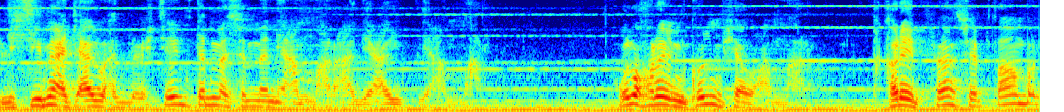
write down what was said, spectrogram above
الاجتماع تاع ال 21 تم سماني عمار عاد يعيط لي عمار. والاخرين الكل مشاو عمار. تقريبا في سبتمبر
